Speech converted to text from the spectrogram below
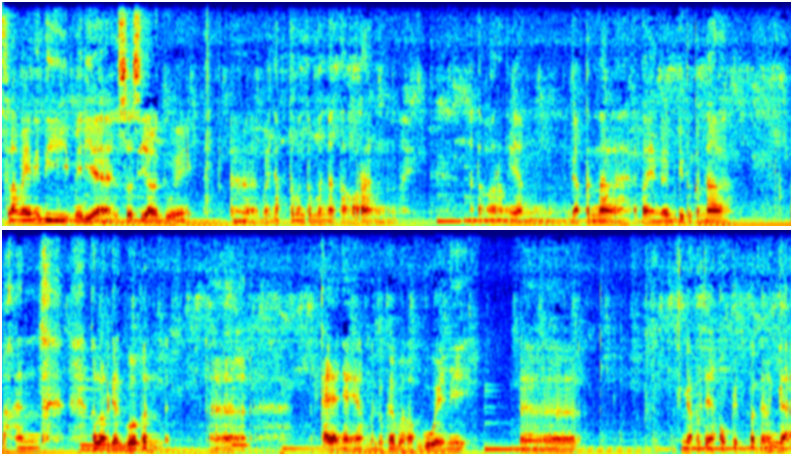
selama ini di media sosial gue uh, banyak teman-teman atau orang atau orang yang nggak kenal atau yang nggak begitu kenal. Bahkan keluarga gue pun uh, kayaknya ya menduga bahwa gue ini uh, nggak percaya covid. Padahal nggak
